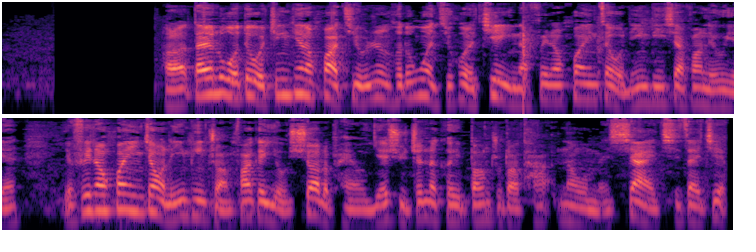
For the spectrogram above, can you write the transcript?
好了，大家如果对我今天的话题有任何的问题或者建议呢，非常欢迎在我的音频下方留言，也非常欢迎将我的音频转发给有需要的朋友，也许真的可以帮助到他。那我们下一期再见。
